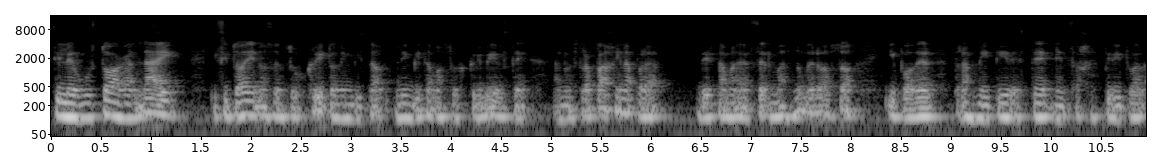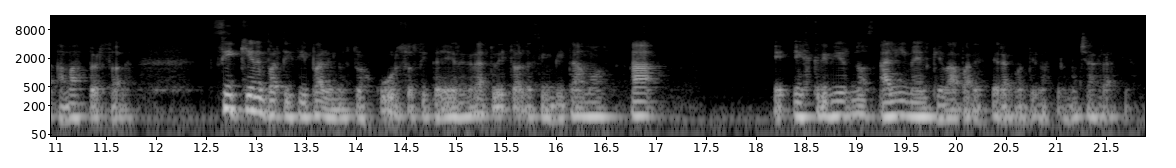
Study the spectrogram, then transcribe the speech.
Si les gustó, hagan like. Y si todavía no se han suscrito, le, le invitamos a suscribirse a nuestra página para de esta manera ser más numeroso y poder transmitir este mensaje espiritual a más personas. Si quieren participar en nuestros cursos y talleres gratuitos, les invitamos a escribirnos al email que va a aparecer a continuación. Muchas gracias.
